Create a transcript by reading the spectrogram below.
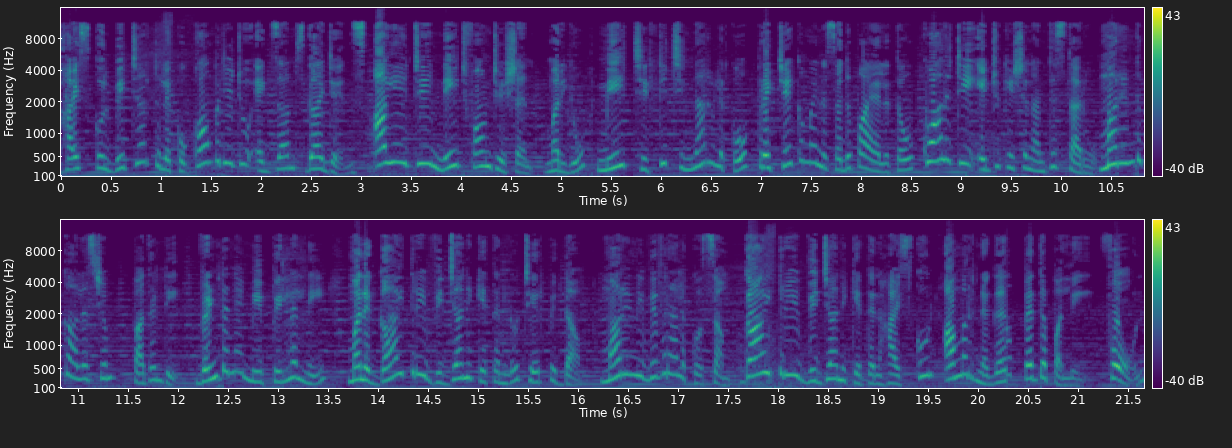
హై స్కూల్ విద్యార్థులకు competitive exams guidance IIT NEET foundation మరియు మీ చిట్టి చిన్నారులకు ప్రత్యేకమైన సదుపాయాలతో క్వాలిటీ ఎడ్యుకేషన్ అందిస్తారు. మరెందుకు ఆలస్యం? పదండి. వెంటనే మీ పిల్లల్ని మన గాయత్రి విద్యానికేతన్లో చేర్పిద్దాం. మరిన్ని వివరాల కోసం Gayatri Vidyanikethan high school Amar Nagar Peddapalli. Phone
